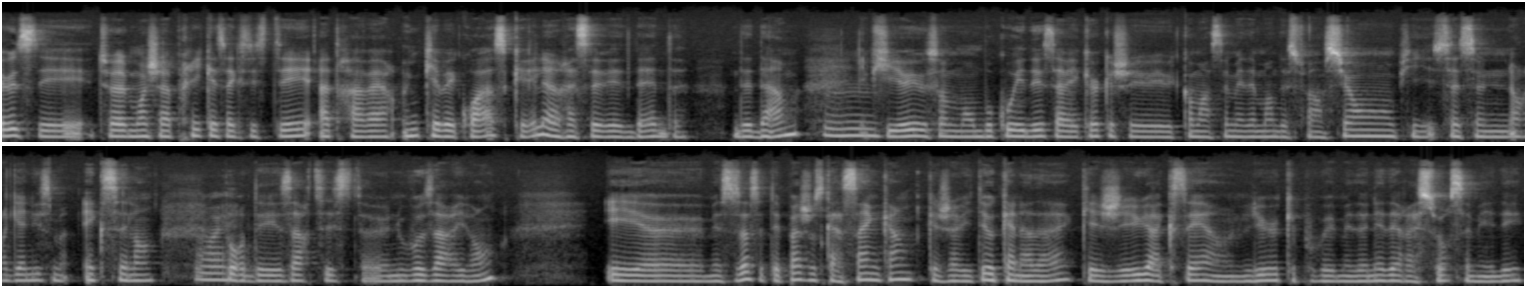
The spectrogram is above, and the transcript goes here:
Eux, c'est, tu vois, moi, j'ai appris que ça existait à travers une Québécoise qu'elle recevait d'aide des dames. Mm. Et puis eux, ça m'ont beaucoup aidé. C'est avec eux que j'ai commencé mes demandes de subvention. Puis c'est un organisme excellent pour des artistes euh, nouveaux arrivants. Et, euh, mais c'est ça, c'était pas jusqu'à 5 ans que j'habitais au Canada que j'ai eu accès à un lieu qui pouvait me donner des ressources et m'aider.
